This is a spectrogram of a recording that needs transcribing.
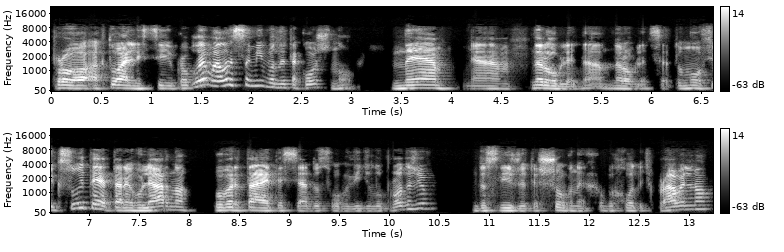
про актуальність цієї проблеми, але самі вони також ну не е, не роблять, да, не роблять це. Тому фіксуйте та регулярно повертайтеся до свого відділу продажів досліджуєте, що в них виходить правильно,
